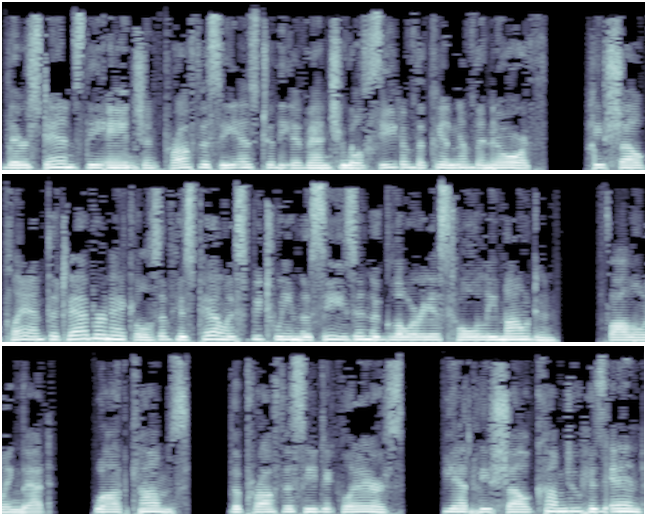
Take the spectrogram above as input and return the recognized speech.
There stands the ancient prophecy as to the eventual seat of the King of the North. He shall plant the tabernacles of his palace between the seas in the glorious holy mountain. Following that, what comes, the prophecy declares, yet he shall come to his end,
